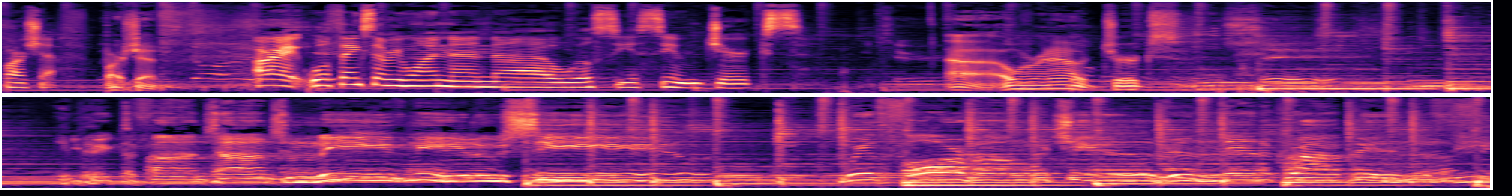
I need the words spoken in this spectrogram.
Bar chef. bar chef. All right. Well, thanks everyone, and uh, we'll see you soon, jerks. Uh, over and out, jerks. You picked a fine time to leave me, Lucille, with four hungry children and a crop in the field.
